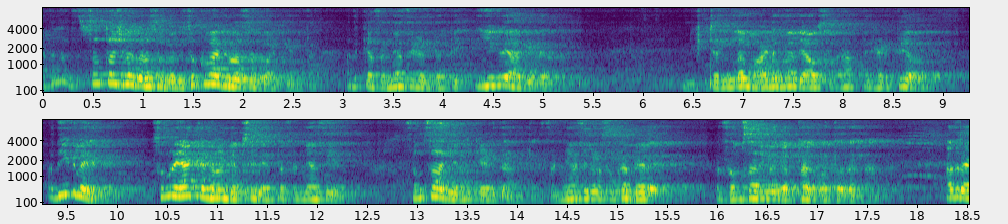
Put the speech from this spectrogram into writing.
ಅದೆಲ್ಲ ಸಂತೋಷವಾಗಿರೋ ಸಲುವಾಗಿ ಸುಖವಾಗಿರೋ ಸಲುವಾಗಿ ಅಂತ. ಅದಕ್ಕೆ ಸನ್ಯಾಸಿ ಹೇಳಿದಂತೆ ಈಗಲೇ ಆಗಿದೆ ನನಗೆ ಇಷ್ಟೆಲ್ಲ ಮಾಡಿದ ಮೇಲೆ ಯಾವ ಸುಖ ಅಂತ ಹೇಳ್ತೀಯೋ ಅದು ಈಗಲೇ ಇದೆ. ಸುಮ್ಮನೆ ಯಾಕೆ ನನ್ನನ್ನು ನೆಪ್ಸಿದೆ ಅಂತ ಸನ್ಯಾಸಿ ಸಂಸಾರಿಯನ್ನು ಕೇಳಿದ ಅಂತ. ಸನ್ಯಾಸಿಗಳ ಸುಖ ಬೇರೆ, ಅದು ಸಂಸಾರಿಗಳಿಗೆ ಅರ್ಥ ಆಗುವಂಥದ್ದಲ್ಲ. ಆದರೆ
